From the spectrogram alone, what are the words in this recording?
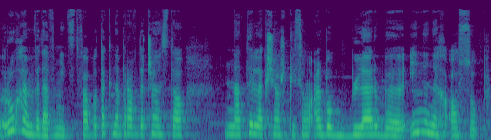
ruchem wydawnictwa, bo tak naprawdę często na tyle książki są albo blerby innych osób,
